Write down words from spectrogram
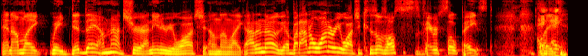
And I'm like, wait, did they? I'm not sure. I need to rewatch it. And I'm like, I don't know, but I don't want to rewatch it because it was also very slow paced. Like, I, I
